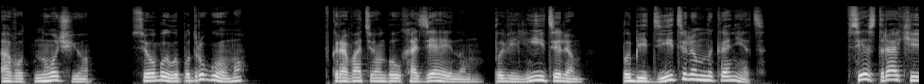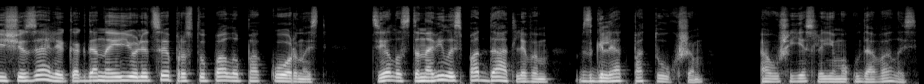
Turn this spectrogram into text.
А вот ночью все было по-другому. В кровати он был хозяином, повелителем, победителем, наконец. Все страхи исчезали, когда на ее лице проступала покорность, тело становилось податливым, взгляд потухшим. А уж если ему удавалось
